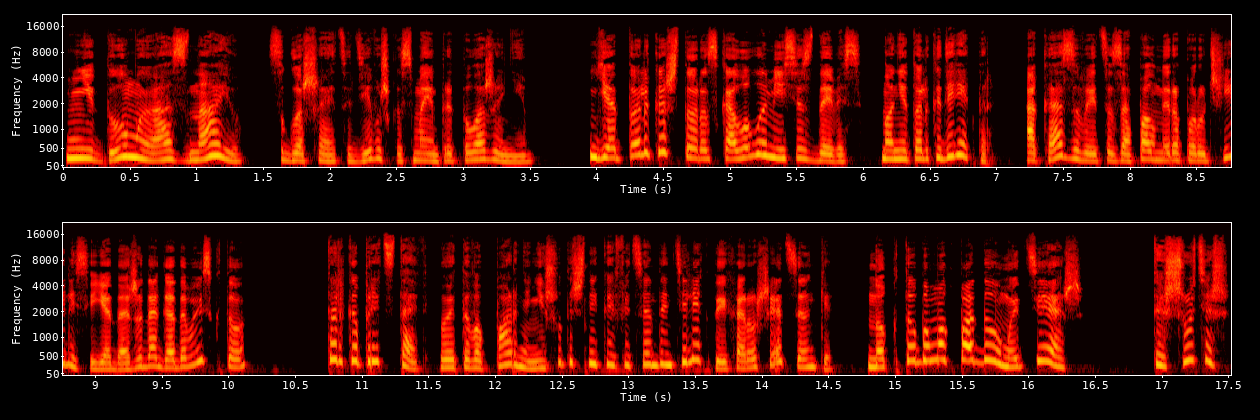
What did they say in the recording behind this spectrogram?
«Не думаю, а знаю», — соглашается девушка с моим предположением. Я только что расколола миссис Дэвис, но не только директор. Оказывается, за Палмера поручились, и я даже догадываюсь, кто. Только представь, у этого парня нешуточный коэффициент интеллекта и хорошие оценки. Но кто бы мог подумать, Эш? Ты шутишь?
